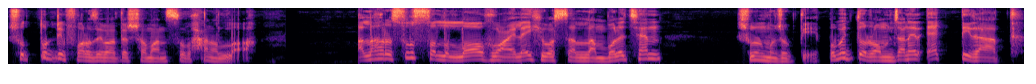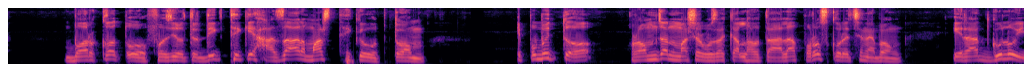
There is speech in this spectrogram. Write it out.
সত্তরটি ফরজ ইবাদতের সমান, সুবহানাল্লাহ। আল্লাহ রসুল সাল্লু আলাইহি বলেছেন, শুনুন দিয়ে, পবিত্র রমজানের একটি রাত বরকত ও ফজিলতের দিক থেকে হাজার মাস থেকে উত্তম। এই পবিত্র রমজান মাসের রোজাকে আল্লাহ তালা পরশ করেছেন এবং এই রাতগুলোই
